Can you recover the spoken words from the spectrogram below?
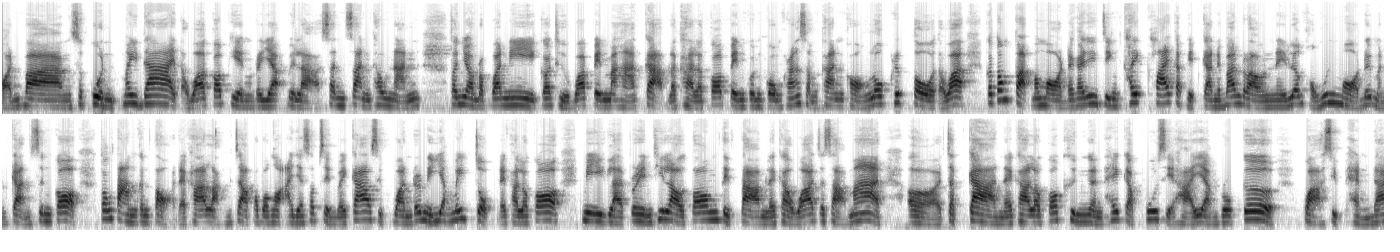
อนบางสกุลไม่ได้ แต่ว่าก็เพียงระยะเวลาสั้น ๆ เท่านั้น ต้องยอมรับว่านี่ก็ถือว่าเป็นมหากราบแล้วค่ะแล้วก็เป็นกลโกงครั้งสำคัญของโลกคริปโต แต่ว่าก็ต้องกลับมามองนะคะจริงๆ คล้ายๆ กับเหตุการณ์ในบ้านเราในเรื่องของหุ้นหมอดด้วยเหมือนกัน ซึ่งก็ต้องตามกันต่อนะคะ หลังจากปปงอายัดทรัพย์สินไว้ 90 วัน เรื่องนี้ยังไม่จบนะคะแล้วก็มีอีกหลายประเด็นที่เราต้องติดตามเลยค่ะว่าจะสามารถจัดการนะคะแล้วก็คืนเงินให้กับผู้เสียหายอย่างโบรกเกอร์กว่า 10 แห่งได้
